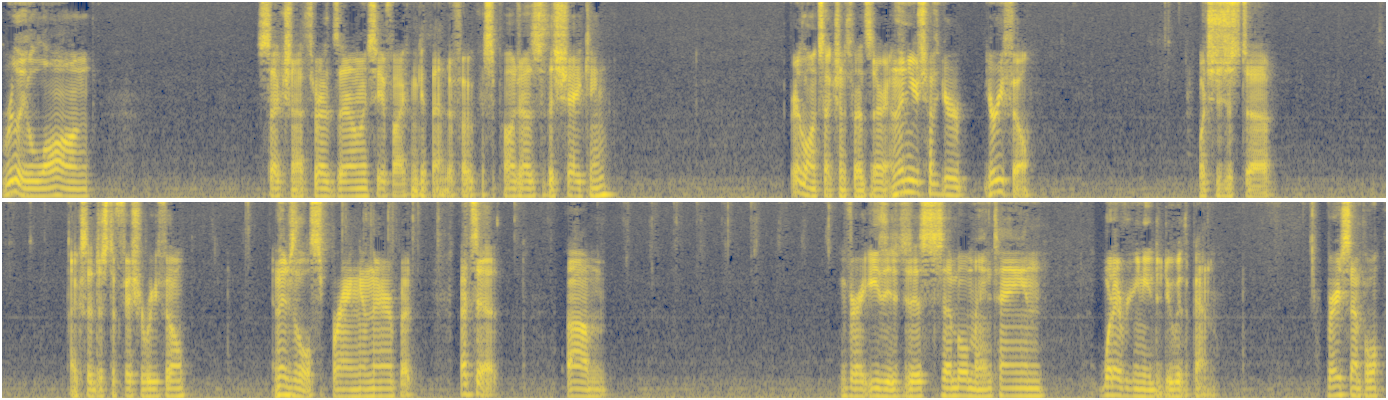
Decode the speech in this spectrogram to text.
really long section of threads there. Let me see if I can get that into focus. Apologize for the shaking. Very long section of threads there. And then you just have your, your refill, which is just a, like I said, just a Fisher refill. And there's a little spring in there, but that's it. Um, very easy to disassemble, maintain, whatever you need to do with the pen. Very simple.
